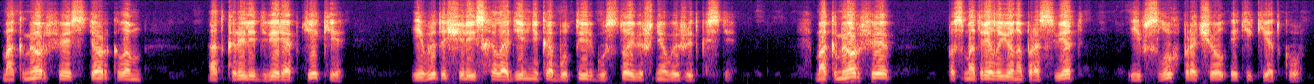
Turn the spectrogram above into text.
МакМёрфи с Терклом открыли дверь аптеки и вытащили из холодильника бутыль густой вишневой жидкости. МакМёрфи посмотрел ее на просвет и вслух прочел этикетку —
